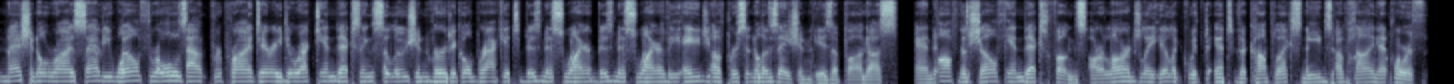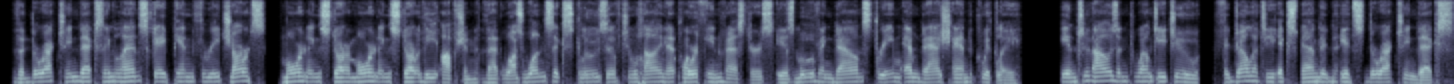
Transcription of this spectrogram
National Rise Savvy Wealth rolls out proprietary direct indexing solution vertical brackets business wire business wire The age of personalization is upon us, and off the shelf index funds are largely ill equipped at the complex needs of high net worth. The direct indexing landscape in three charts Morningstar Morningstar The option that was once exclusive to high net worth investors is moving downstream M and quickly. In 2022, Fidelity expanded its direct index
